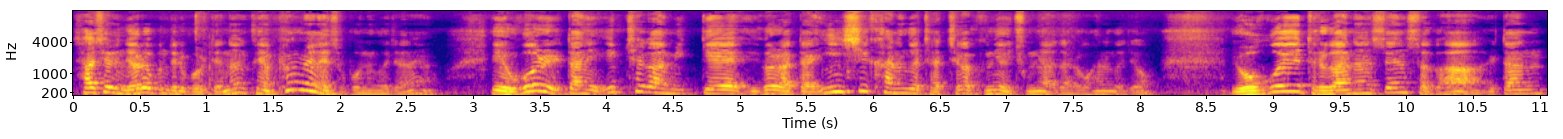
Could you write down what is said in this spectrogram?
사실은 여러분들이 볼 때는 그냥 평면에서 보는 거잖아요 이걸 일단 입체감 있게 이걸 갖다가 인식하는 것 자체가 굉장히 중요하다고 하는 거죠 요거에 들어가는 센서가 일단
